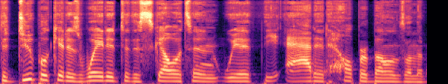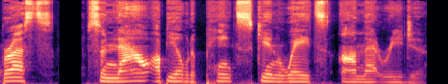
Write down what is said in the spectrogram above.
the duplicate is weighted to the skeleton with the added helper bones on the breasts. So now I'll be able to paint skin weights on that region.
